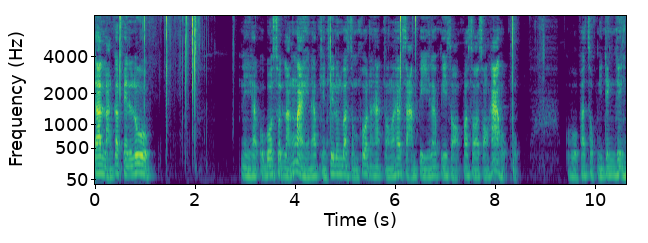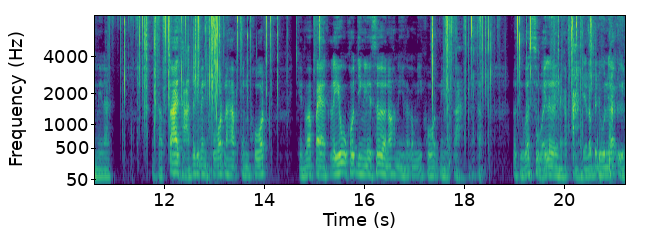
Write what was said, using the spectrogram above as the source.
ด้านหลังก็เป็นรูปนี่ครับอุโบสถหลังใหม่นะครับ เขียนชื่อรุ่นว่าสมโพธินะฮะ253 ปีแล้วปี2พศ2566 โอ้โหพระศกนี่เด้งๆเลยนะนะครับใต้ฐานก็จะเป็นโค้ดนะครับ เป็นโค้ดเขียนว่าแปดริ้วโค้ดยิงเลเซอร์เนาะนี่แล้วก็มีโค้ดนี่ต่างนะครับก็ถือว่าสวยเลยนะครับอะเดี๋ยวเราไปดูเนื้ออื่น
